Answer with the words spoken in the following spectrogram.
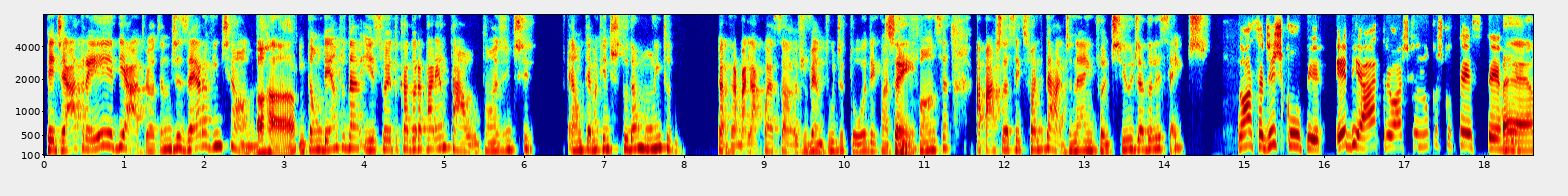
pediatra e ebiatra, eu atendo de 0 a 20 anos. Uhum. Então, dentro da. E sou educadora parental. Então, a gente. É um tema que a gente estuda muito para trabalhar com essa juventude toda e com essa Sim. infância, a parte da sexualidade, né? Infantil e de adolescente. Nossa, desculpe. Ebiatra, eu acho que eu nunca escutei esse termo. É,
